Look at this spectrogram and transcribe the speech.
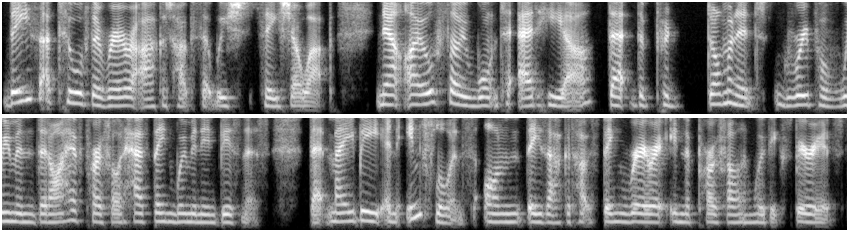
these are two of the rarer archetypes that we see show up. Now, I also want to add here that the predominant group of women that I have profiled have been women in business. That may be an influence on these archetypes being rarer in the profiling we've experienced.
